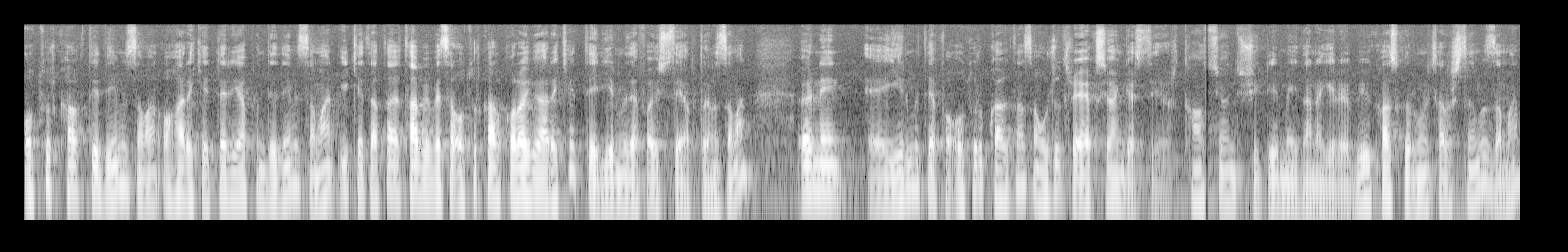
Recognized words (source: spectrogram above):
otur kalk dediğimiz zaman, o hareketleri yapın dediğimiz zaman ilk etapta tabii mesela otur kalk kolay bir hareket değil 20 defa üstte yaptığınız zaman. Örneğin e, 20 defa oturup kalktığınız zaman vücut reaksiyon gösteriyor. Tansiyon düşüklüğü meydana geliyor. Büyük kas grubunu çalıştığımız zaman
